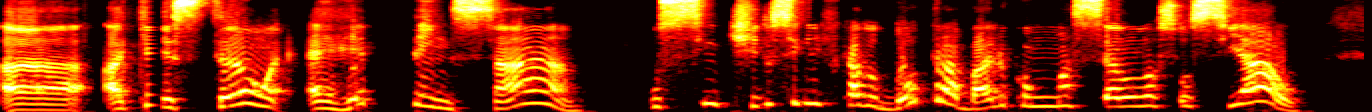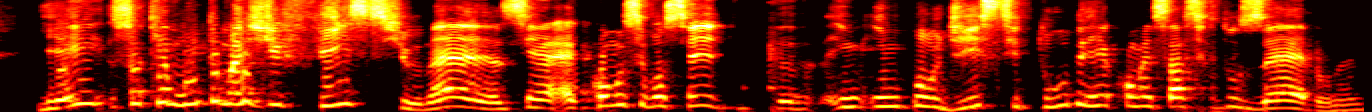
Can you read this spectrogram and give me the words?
a, a questão é repensar o sentido e o significado do trabalho como uma célula social. E aí, só que é muito mais difícil, né? Assim, é como se você implodisse tudo e recomeçasse do zero, né?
